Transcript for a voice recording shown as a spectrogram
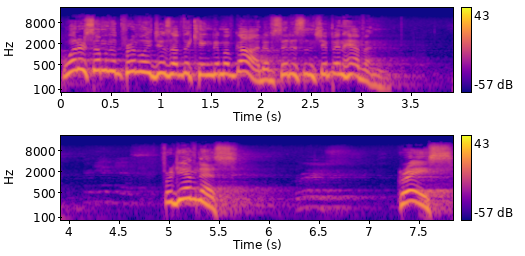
What are some of the privileges of the kingdom of God, of citizenship in heaven? Forgiveness. Grace.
